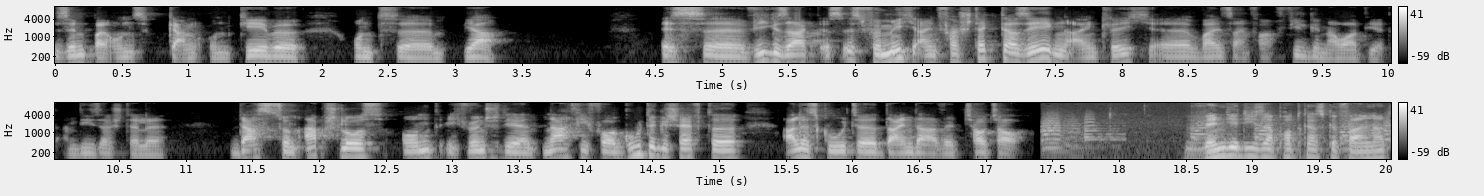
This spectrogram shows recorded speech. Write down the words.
sind bei uns gang und gäbe. Und äh, ja, es, äh, wie gesagt, es ist für mich ein versteckter Segen eigentlich, äh, weil es einfach viel genauer wird an dieser Stelle. Das zum Abschluss und ich wünsche dir nach wie vor gute Geschäfte. Alles Gute, dein David. Ciao, ciao. Wenn dir dieser Podcast gefallen hat,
